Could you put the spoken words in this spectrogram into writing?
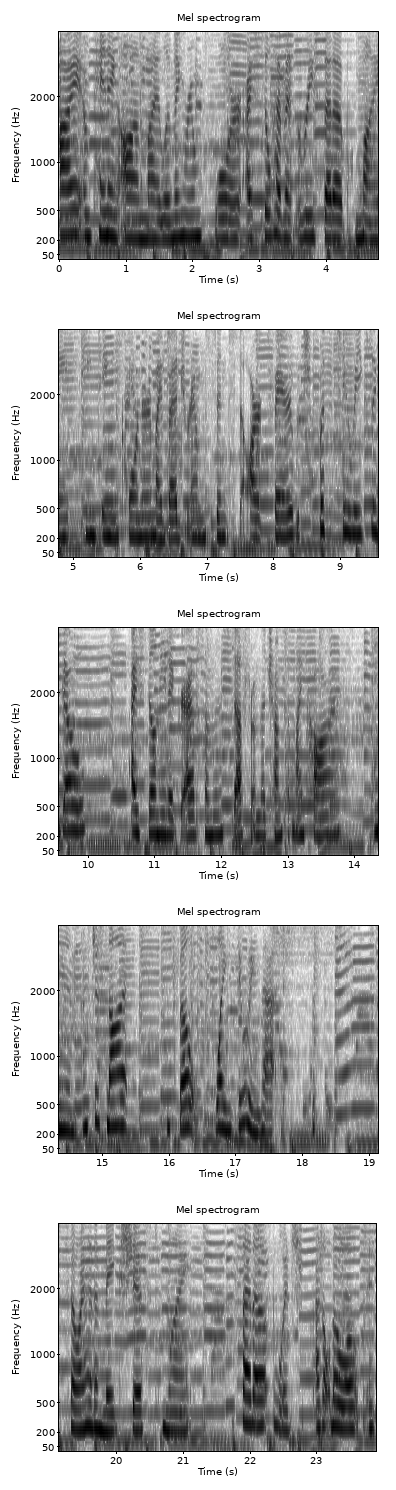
I am painting on my living room floor. I still haven't reset up my painting corner, in my bedroom, since the art fair, which was two weeks ago. I still need to grab some of the stuff from the trunk of my car, and I've just not felt like doing that. so I had to makeshift my setup, which I don't know if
